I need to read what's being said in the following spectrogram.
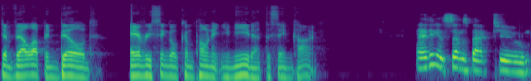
develop and build every single component you need at the same time. And I think it stems back to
